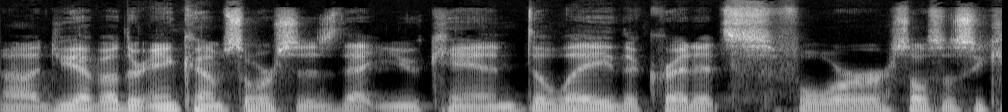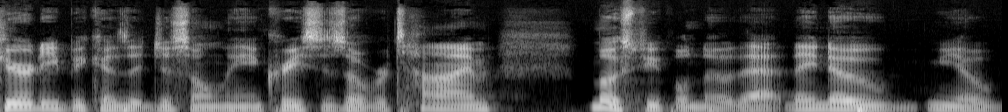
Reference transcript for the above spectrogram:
Uh, do you have other income sources that you can delay the credits for Social Security because it just only increases over time? Most people know that. They know, you know,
